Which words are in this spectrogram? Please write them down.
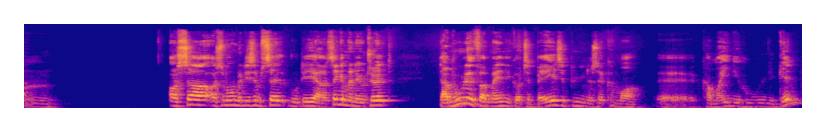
Um, og, så, og så må man ligesom selv vurdere, og så kan man eventuelt, der er mulighed for, at man egentlig går tilbage til byen, og så kommer, øh, kommer ind i hulen igen.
